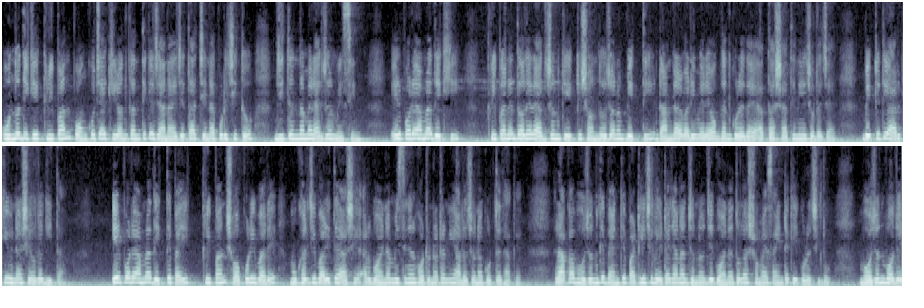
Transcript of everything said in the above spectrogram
অন্যদিকে কৃপান পঙ্কজ আর কিরণকান্তিকে জানায় যে তার চেনা পরিচিত জিতেন নামের একজন মিসিং। এরপরে আমরা দেখি, কৃপানের দলের একজনকে একটি সন্দেহজনক ব্যক্তি ডান্ডার বাড়ি মেরে অজ্ঞান করে দেয় আর তার সাথে নিয়ে চলে যায়। ব্যক্তিটি আর কেউ না, সে হলো গীতা। এরপরে আমরা দেখতে পাই কৃপান সপরিবারে মুখার্জি বাড়িতে আসে আর গয়না মিসিংয়ের ঘটনাটা নিয়ে আলোচনা করতে থাকে। রাকা ভজনকে ব্যাংকে পাঠিয়েছিল এটা জানার জন্য যে গয়না তোলার সময় সাইনটা কে করেছিল। ভজন বলে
